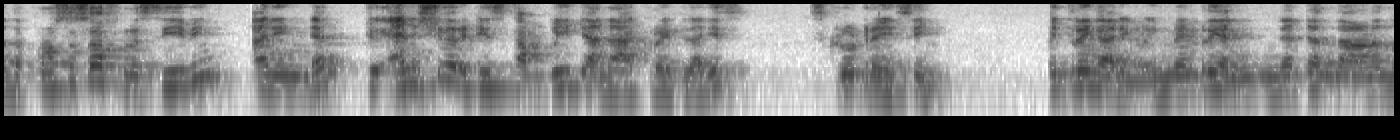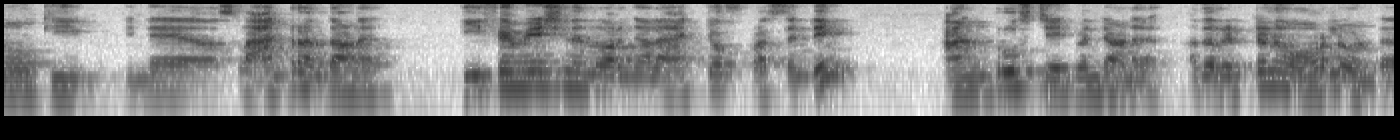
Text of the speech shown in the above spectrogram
receiving process of receiving an indent to ensure it is complete and accurate that is scrutinizing. ഇത്രയും കാര്യങ്ങൾ. ഇൻവെന്ററി ഇൻഡന്റ് എന്താണ് നോക്കി പിന്നെ സ്ലാൻഡർ എന്താണ്? ഡിഫമേഷൻ എന്ന് പറഞ്ഞാൽ act of presenting untrue statement ആണ്. അത് റിട്ടേൺ ഓറലും ഉണ്ട്.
